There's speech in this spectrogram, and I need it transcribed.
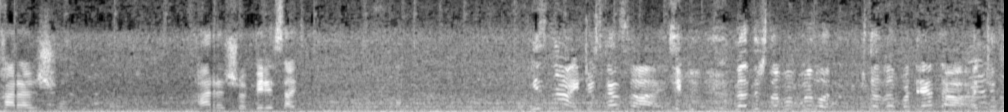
Хорошо. Хорошо, пересадим. Не знаю, что сказать. Надо, чтобы было что-то подряд, а, а что-то...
